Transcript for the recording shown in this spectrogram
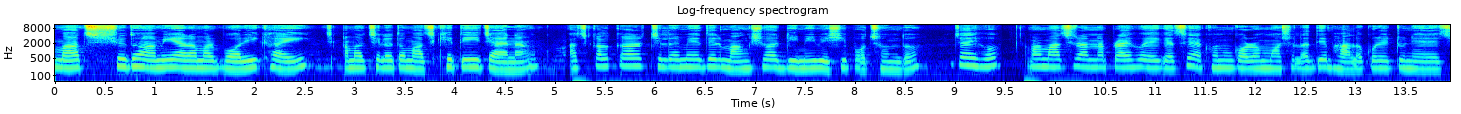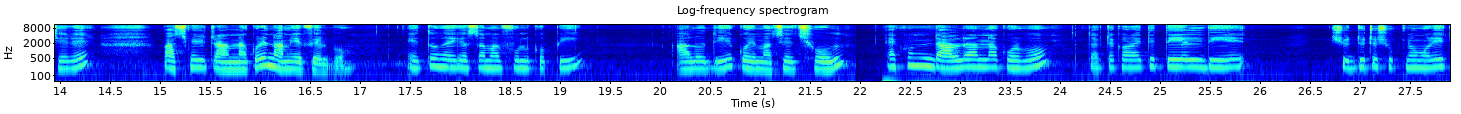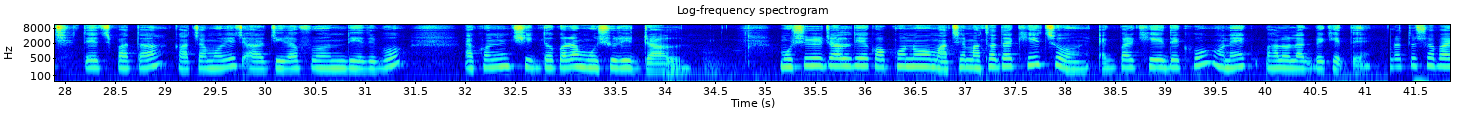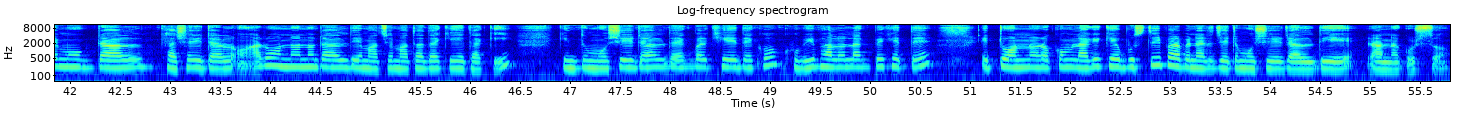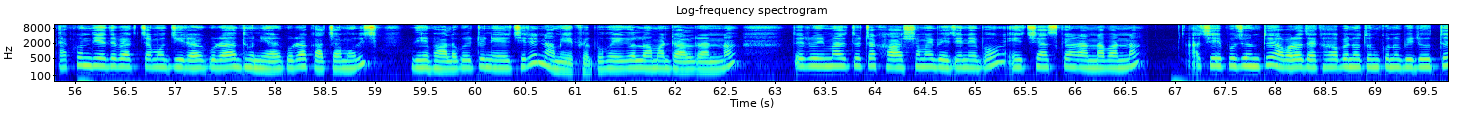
মাছ শুধু আমি আর আমার বরই খাই। আমার ছেলে তো মাছ খেতেই চায় না। আজকালকার ছেলে মেয়েদের মাংস আর ডিমই বেশি পছন্দ। যাই হোক, আমার মাছ রান্না প্রায় হয়ে গেছে। এখন গরম মশলা দিয়ে ভালো করে একটু নেড়ে চেড়ে পাঁচ মিনিট রান্না করে নামিয়ে ফেলব। এ তো হয়ে গেছে আমার ফুলকপি, আলু দিয়ে কই মাছের ঝোল। এখন ডাল রান্না করব। তো একটা কড়াইতে তেল দিয়ে দুটো শুকনো মরিচ, তেজপাতা, কাঁচামরিচ আর জিরা ফোড়ন দিয়ে দেব। এখন সিদ্ধ করা মুসুরির ডাল। মুসুরির ডাল দিয়ে কখনো মাছের মাথা দা খেয়েছো একবার খেয়ে দেখো, অনেক ভালো লাগবে খেতে। আমরা তো সবাই মুগ ডাল, খেসারি ডাল আরও অন্যান্য ডাল দিয়ে মাছের মাথা দা খেয়ে থাকি। কিন্তু মুসুরি ডাল দিয়ে একবার খেয়ে দেখো, খুবই ভালো লাগবে খেতে। একটু অন্যরকম লাগে, কেউ বুঝতেই পারবে না যে এটা মুসুরি ডাল দিয়ে রান্না করছ। এখন দিয়ে দেবো এক চামচ জিরার গুঁড়া, ধনিয়ার গুঁড়া, কাঁচামরিচ দিয়ে ভালো করে একটু নেড়ে চেড়ে নামিয়ে ফেলব। হয়ে গেল আমার ডাল রান্না। তো রুই মাছ দুটা খাওয়ার সময় ভেজে নেব। এই হচ্ছে আজকে রান্নাবান্না। আজ এই পর্যন্তই। আবারও দেখা হবে নতুন কোনো ভিডিওতে।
